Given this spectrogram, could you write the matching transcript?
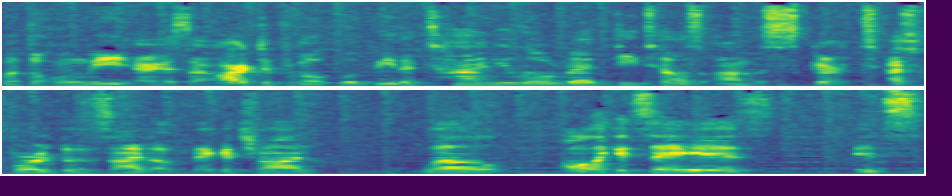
but the only areas that are difficult would be the tiny little red details on the skirt. As for the design of Megatron, well, all I could say is it's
